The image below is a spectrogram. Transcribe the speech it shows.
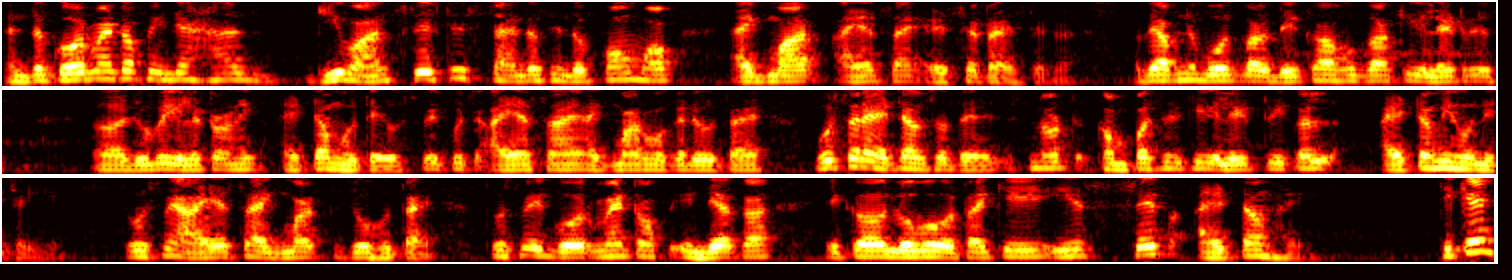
and the government of India has given safety standards in the form of Agmark I S I etcetera etcetera अभी आपने बहुत बार देखा होगा कि इलेक्ट्रिक जो भी इलेक्ट्रॉनिक आइटम होते हैं उस पर कुछ आई एस आई एगमार वगैरह होता है बहुत सारे आइटम्स होते हैं। इट्स नॉट कंपल्सरी कि इलेक्ट्रिकल आइटम ही होने चाहिए। तो उसमें आई एस आई एगमार जो होता है तो उसमें गवर्नमेंट ऑफ़ इंडिया का एक लोगो होता है कि ये सेफ़ आइटम है। ठीक है?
